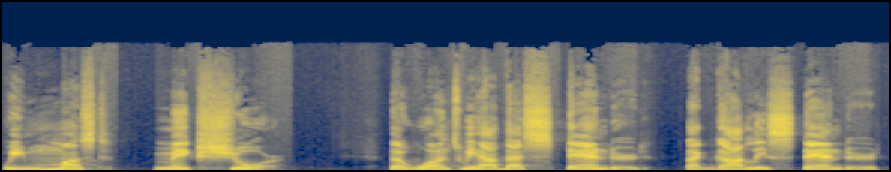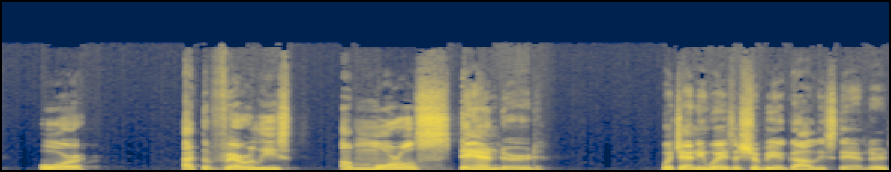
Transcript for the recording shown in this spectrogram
we must make sure that once we have that standard, that godly standard, or at the very least, a moral standard, which, anyways, it should be a godly standard.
